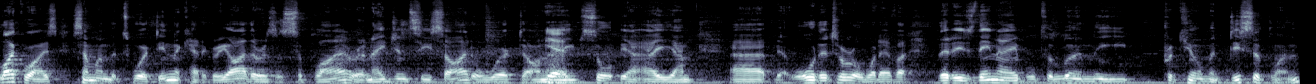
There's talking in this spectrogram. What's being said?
Likewise, someone that's worked in the category either as a supplier or an agency side or worked on a sort you know, a um, uh, auditor or whatever that is then able to learn the procurement discipline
